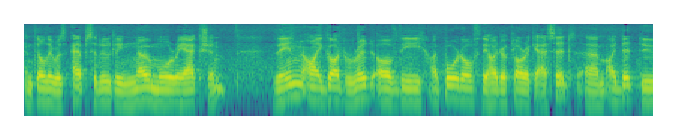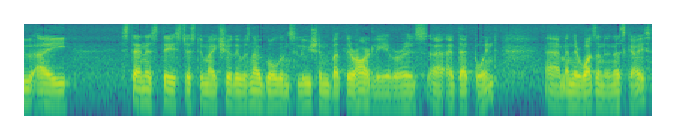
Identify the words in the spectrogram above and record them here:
until there was absolutely no more reaction. Then I got rid of the I poured off the hydrochloric acid. Um, I did do a stannous test just to make sure there was no golden solution but there hardly ever is uh, at that point um, and there wasn't in this case.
